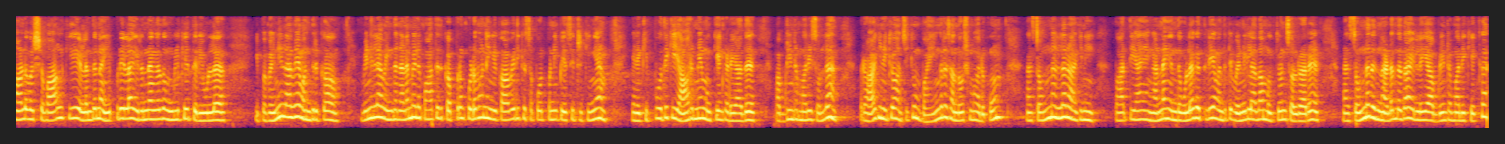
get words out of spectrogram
நாலு வருஷம் வாழ்க்கையே இழந்து நான் எப்படியெல்லாம் இருந்தேங்கிறது உங்களுக்கே தெரியும்ல. இப்போ வெனிலாவே வந்திருக்கா? வெண்ணிலாவை இந்த நிலமையில பார்த்ததுக்கப்புறம் கூடவா நீங்கள் காவேரிக்கு சப்போர்ட் பண்ணி பேசிகிட்டு இருக்கீங்க? எனக்கு இப்போதைக்கு யாருமே முக்கியம் கிடையாது. அப்படின்ற மாதிரி சொல்ல ராகினிக்கும் அஜிக்கும் பயங்கர சந்தோஷமாக இருக்கும். நான் சொன்னேன்ல ராகினி பாத்தியா எங்கள் அண்ணன் இந்த உலகத்துலேயே வந்துட்டு வெண்ணிலா தான் முக்கியம்னு சொல்கிறாரு நான் சொன்னது நடந்ததா இல்லையா அப்படின்ற மாதிரி கேட்க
